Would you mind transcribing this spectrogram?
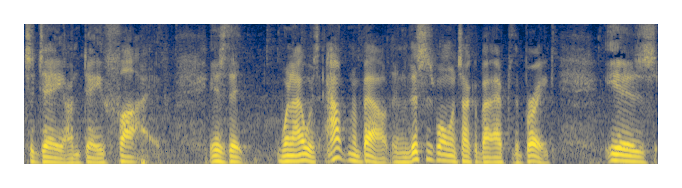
today on day five is that when I was out and about, and this is what I want to talk about after the break, is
